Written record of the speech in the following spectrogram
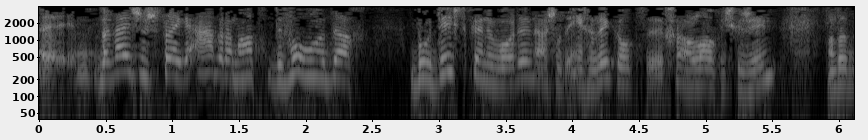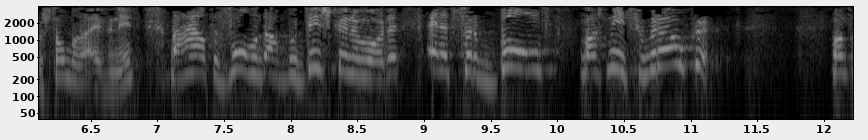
Uh, bij wijze van spreken, Abraham had de volgende dag boeddhist kunnen worden. Nou is dat ingewikkeld, uh, chronologisch gezien. Want dat bestond nog even niet. Maar hij had de volgende dag boeddhist kunnen worden. En het verbond was niet verbroken. Want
